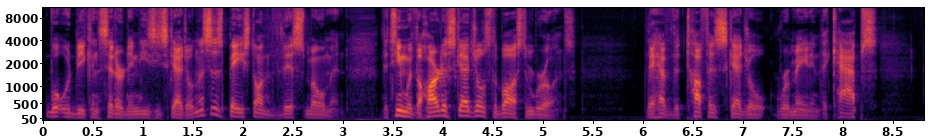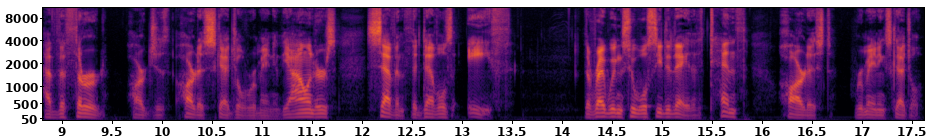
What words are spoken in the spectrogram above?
what would be considered an easy schedule. And this is based on this moment. The team with the hardest schedule is the Boston Bruins. They have the toughest schedule remaining. The Caps have the third hardest, hardest schedule remaining. The Islanders, seventh. The Devils, eighth. The Red Wings, who we'll see today, the 10th hardest remaining schedule.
